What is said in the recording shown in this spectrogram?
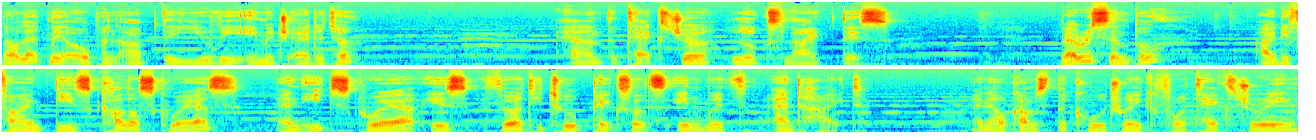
Now let me open up the UV image editor and the texture looks like this. Very simple, I defined these color squares and each square is 32 pixels in width and height. And now comes the cool trick for texturing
